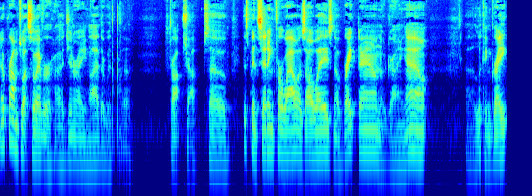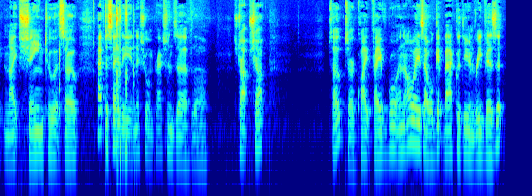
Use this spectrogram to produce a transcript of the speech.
no problems whatsoever uh, generating lather with the Strop Shoppe. So this has been sitting for a while as always. No breakdown, no drying out. Uh, looking great, nice sheen to it. So I have to say the initial impressions of the Strop Shoppe soaps are quite favorable. And always I will get back with you and revisit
